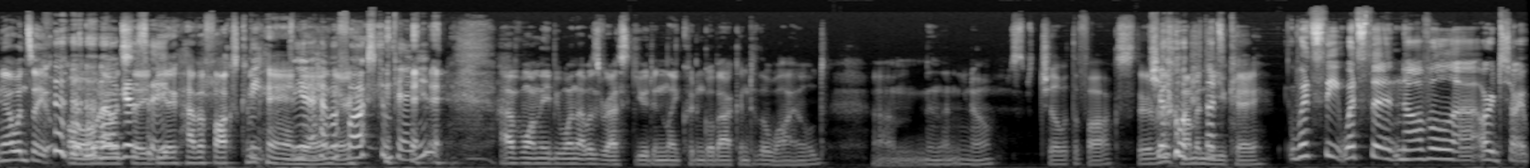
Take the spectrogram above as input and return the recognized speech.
Yeah, I wouldn't say own. I I would say, say, be a, have a fox Be- companion. yeah, have a or- fox companion. have one, maybe one that was rescued and like couldn't go back into the wild. Um, and then you know, chill with the fox. They're really common in the UK. What's the what's the novel uh, or sorry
